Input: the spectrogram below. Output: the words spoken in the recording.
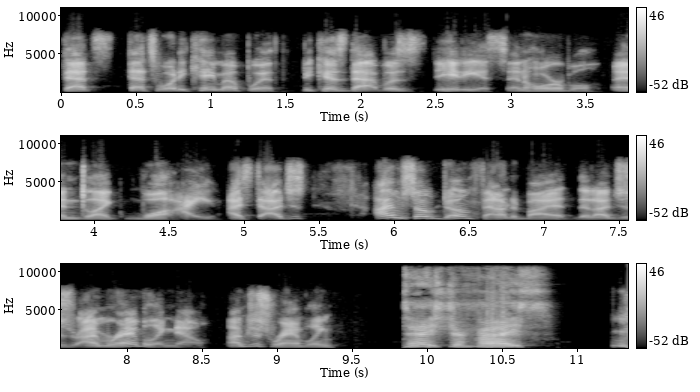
that's that's what he came up with because that was hideous and horrible. And like, why? I st- I just I'm so dumbfounded by it that I just I'm rambling now. I'm just rambling. Taste your face.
